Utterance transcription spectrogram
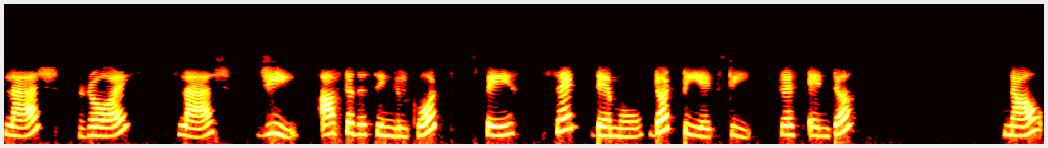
slash Roy slash G after the single quote space seddemo.txt. Press enter. Now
